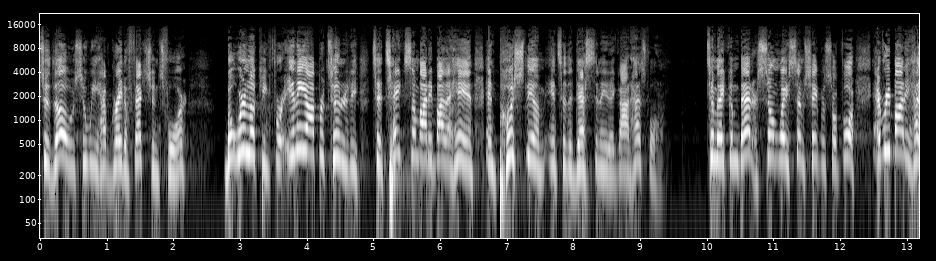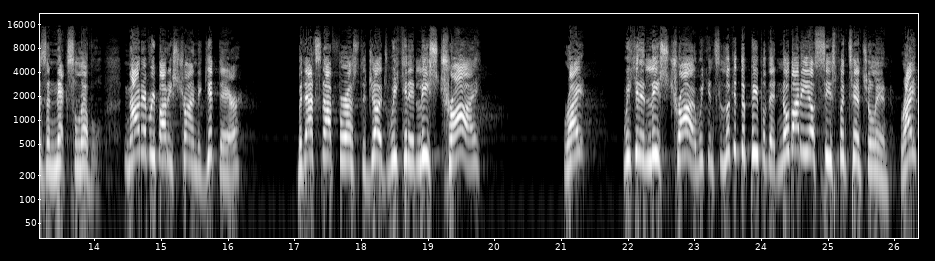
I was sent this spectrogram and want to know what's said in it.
to those who we have great affections for, but we're looking for any opportunity to take somebody by the hand and push them into the destiny that God has for them to make them better, some way, some shape, or so forth. Everybody has a next level. Not everybody's trying to get there, but that's not for us to judge. We can at least try, right? We can at least try. We can look at the people that nobody else sees potential in, right?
